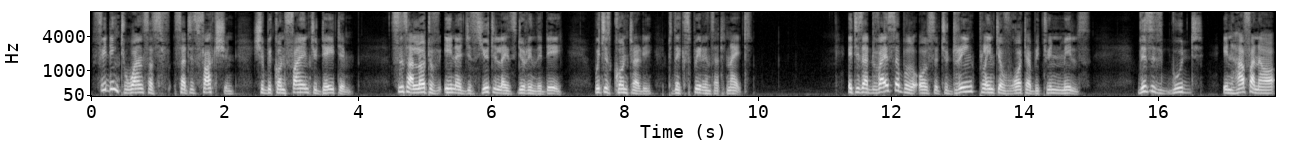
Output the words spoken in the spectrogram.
Feeding to one's satisfaction should be confined to daytime, since a lot of energy is utilized during the day, which is contrary to the experience at night. It is advisable also to drink plenty of water between meals. This is good in half an hour.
